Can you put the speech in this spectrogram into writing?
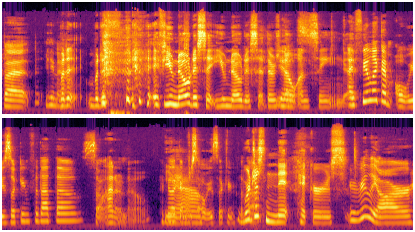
But you know, But it, but if if you notice it, you notice it. There's no Yes. unseeing it. I feel like I'm always looking for that though. So I don't know. I feel like I'm just always looking for. We're that. just nitpickers. We really are.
